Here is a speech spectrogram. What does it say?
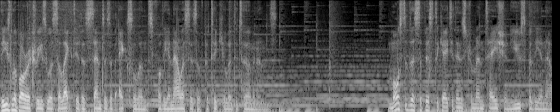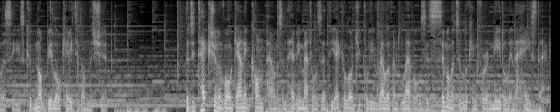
These laboratories were selected as centres of excellence for the analysis of particular determinants. Most of the sophisticated instrumentation used for the analyses could not be located on the ship. The detection of organic compounds and heavy metals at the ecologically relevant levels is similar to looking for a needle in a haystack.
